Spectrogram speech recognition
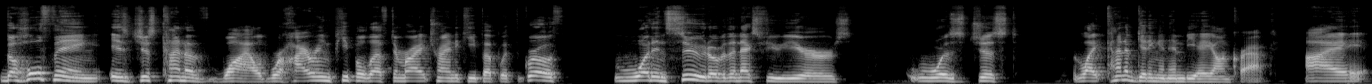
the whole thing is just kind of wild. We're hiring people left and right, trying to keep up with the growth what ensued over the next few years was just like kind of getting an MBA on crack. I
